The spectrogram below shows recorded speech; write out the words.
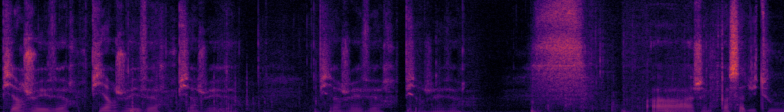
Pire jeu ever, pire jeu ever, pire jeu ever, pire jeu ever, pire jeu. Ah, j'aime pas ça du tout.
